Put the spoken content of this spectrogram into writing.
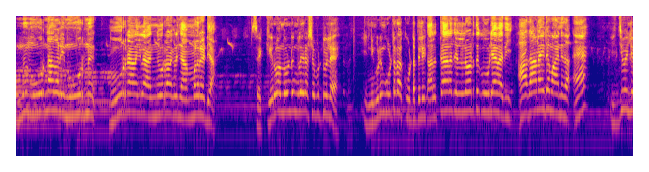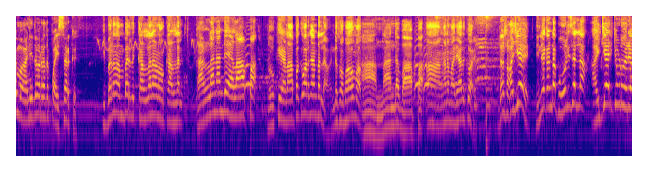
ഇന്ന് നൂറിനാ കളി നൂറിന്. നൂറിനാണെങ്കിലും അഞ്ഞൂറിനാണെങ്കിലും നമ്മൾ റെഡിയാ സെക്യൂർ വന്നോണ്ട് നിങ്ങൾ രക്ഷപ്പെട്ടൂലേ ഇനിയും കൂടി കൂട്ടറാ കൂട്ടത്തിൽ. തൽക്കാലം ചെല്ലോടത്ത് കൂടിയാ മതി. അതാണ് അതിന്റെ മാന്യത ഏ? ഇജ്ജ് വലിയ മാന്യത പറയാതെ പൈസ ഇറക്ക് ഇവനെ നമ്പരുത് കള്ളനാണോ കള്ളൻ? കള്ളൻ എന്റെ എളാപ്പ. നോക്കി എളാപ്പൊക്കെ പറഞ്ഞാണ്ടല്ലോ എന്റെ സ്വഭാവം ആ എന്നാ എന്റെ ബാപ്പ ആ അങ്ങനെ മര്യാദയ്ക്ക് പറയും. ഇതാ ഷാജിയെ? നിന്നെ കണ്ട പോലീസ് അല്ല ഐ ജി ആയിരിക്കും ഇവിടെ വരിക.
